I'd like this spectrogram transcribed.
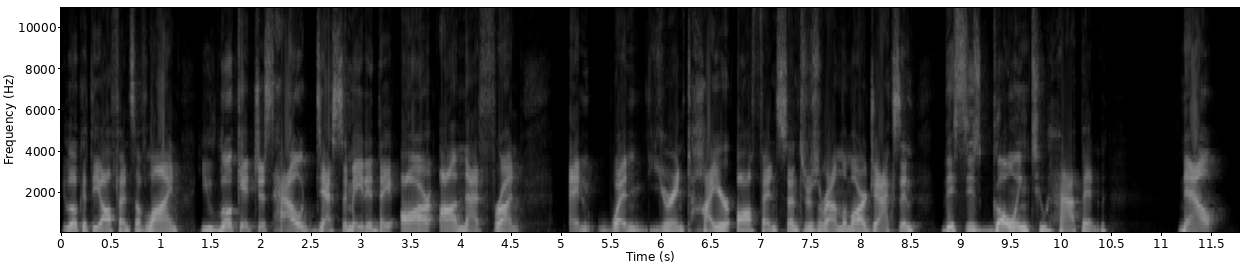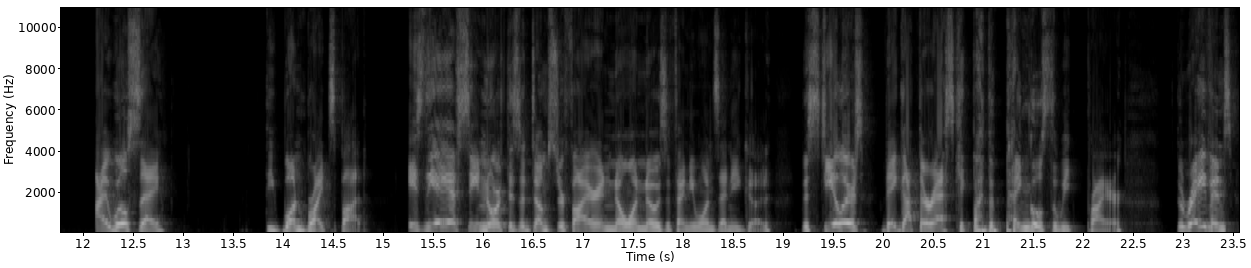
You look at the offensive line, you look at just how decimated they are on that front. And when your entire offense centers around Lamar Jackson, this is going to happen. Now, I will say the one bright spot is the AFC North is a dumpster fire and no one knows if anyone's any good. The Steelers, they got their ass kicked by the Bengals the week prior. The Ravens,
